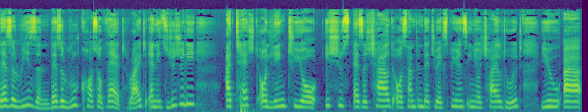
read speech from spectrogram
There's a reason. There's a root cause of that right? And it's usually attached or linked to your issues as a child or something that you experience in your childhood, you are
